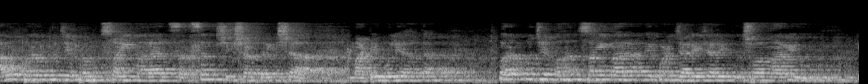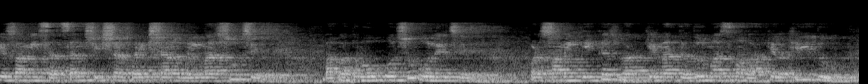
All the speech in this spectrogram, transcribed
આવું પરંતુ જે પ્રમુખ સ્વામી મહારાજ સત્સંગ શિક્ષણ પરીક્ષા માટે બોલ્યા હતા પરમ પૂજ્ય મહાન સ્વામી મહારાજને પણ જ્યારે જ્યારે પૂછવામાં આવ્યું કે સ્વામી સત્સંગ શિક્ષણ પરીક્ષાનો મહિમા શું છે, બાપા તો બહુ ઓછું બોલે છે. પણ સ્વામી એક જ વાક્યમાં ધનુર્માસમાં વાક્ય લખી દીધું,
